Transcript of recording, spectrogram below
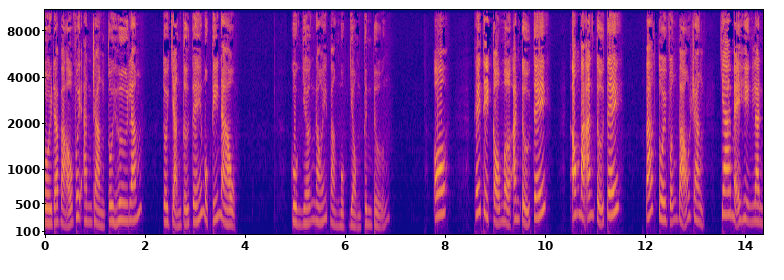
tôi đã bảo với anh rằng tôi hư lắm, tôi chẳng tử tế một tí nào. Cuồng nhớn nói bằng một giọng tin tưởng. Ô, thế thì cậu mợ anh tử tế, ông bà anh tử tế. Bác tôi vẫn bảo rằng cha mẹ hiền lành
